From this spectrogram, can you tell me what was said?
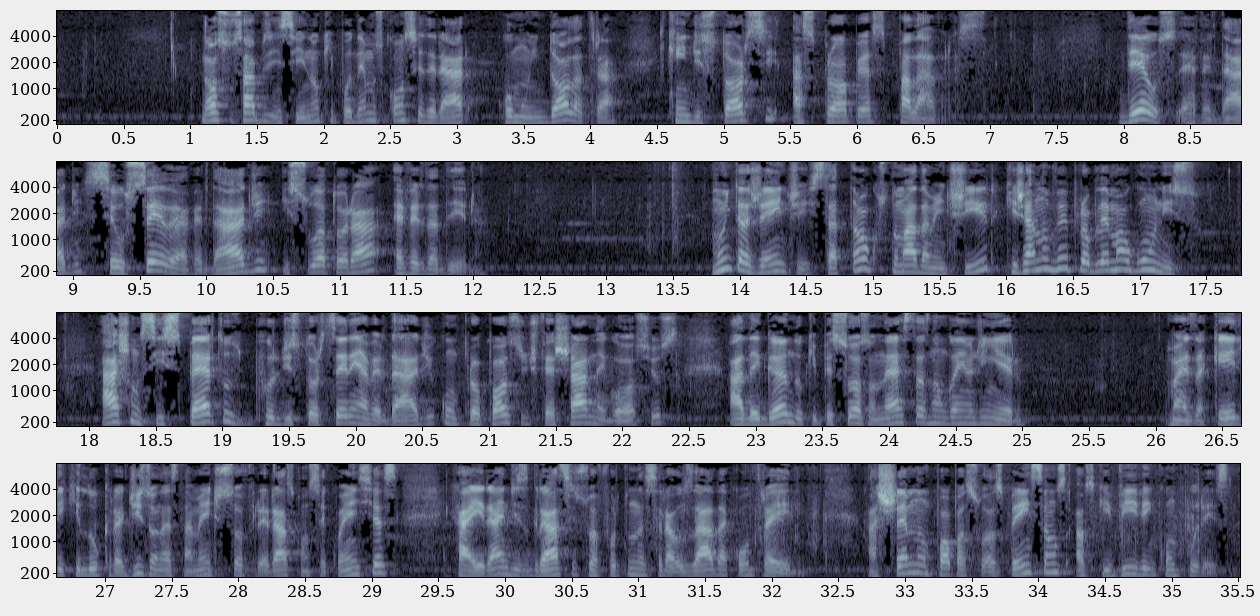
Nossos sábios ensinam que podemos considerar como um idólatra quem distorce as próprias palavras. Deus é a verdade, seu selo é a verdade e sua Torá é verdadeira. Muita gente está tão acostumada a mentir que já não vê problema algum nisso. Acham-se espertos por distorcerem a verdade com o propósito de fechar negócios, alegando que pessoas honestas não ganham dinheiro. Mas aquele que lucra desonestamente sofrerá as consequências, cairá em desgraça e sua fortuna será usada contra ele. Hashem não poupa suas bênçãos aos que vivem com pureza.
